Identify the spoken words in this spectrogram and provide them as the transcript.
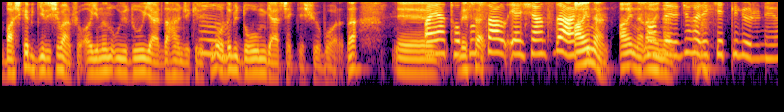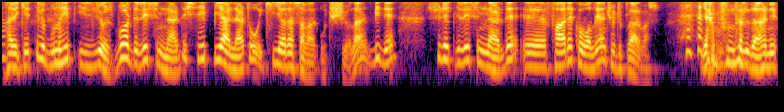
başka bir girişi varmış. O ayının uyuduğu yer daha önceki resimde. Orada bir doğum gerçekleşiyor bu arada. Ee, bayağı vesaire. toplumsal yaşantıda artık Aynen aynen son aynen. derece hareketli görünüyor. Hareketli ve bunu hep izliyoruz. Bu arada resimlerde işte hep bir yerlerde o iki yarasa var uçuşuyorlar. Bir de sürekli resimlerde e, fare kovalayan çocuklar var. yani bunları da hani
